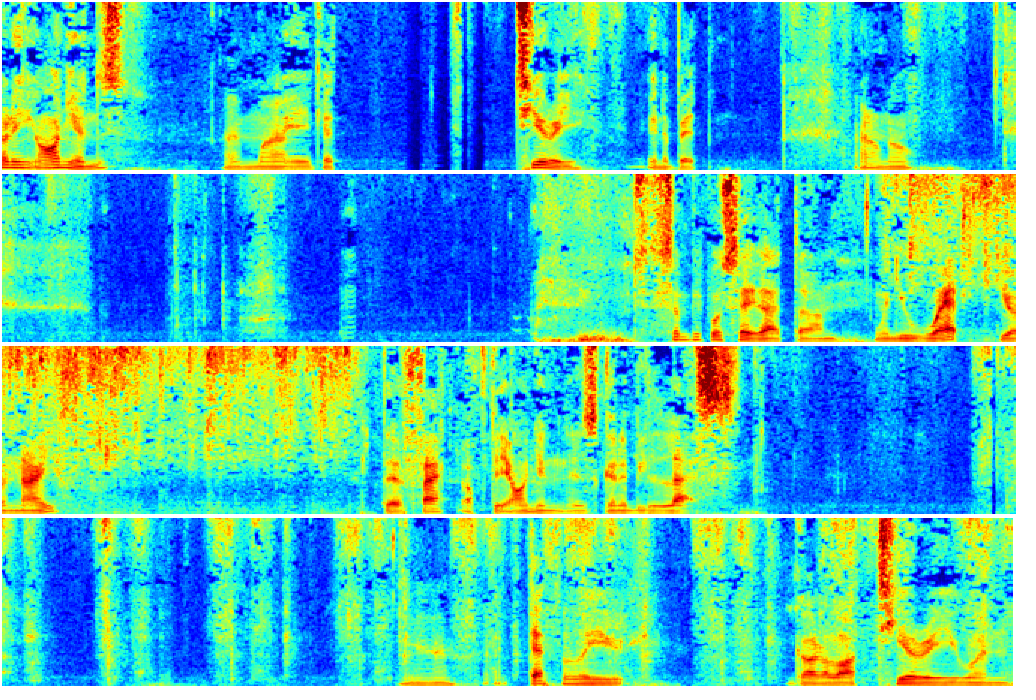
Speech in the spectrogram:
Cutting onions, I might get teary in a bit. I don't know. Some people say that um, when you wet your knife, the effect of the onion is going to be less. Yeah, I definitely got a lot teary when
